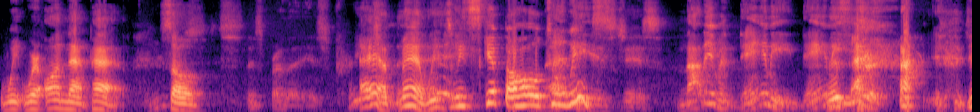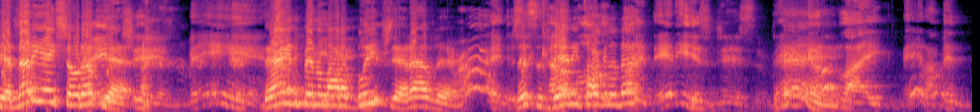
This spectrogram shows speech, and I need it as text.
we, we're on that path. So this brother is preaching. Hey, man, we we skipped the whole two weeks. just not even Danny. Danny, yeah, Nutty ain't showed up yet. Man, there ain't been a lot of bleeps yet, have there? Right. This is Danny talking today. Like, Danny is just man. I'm like, man, I've been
